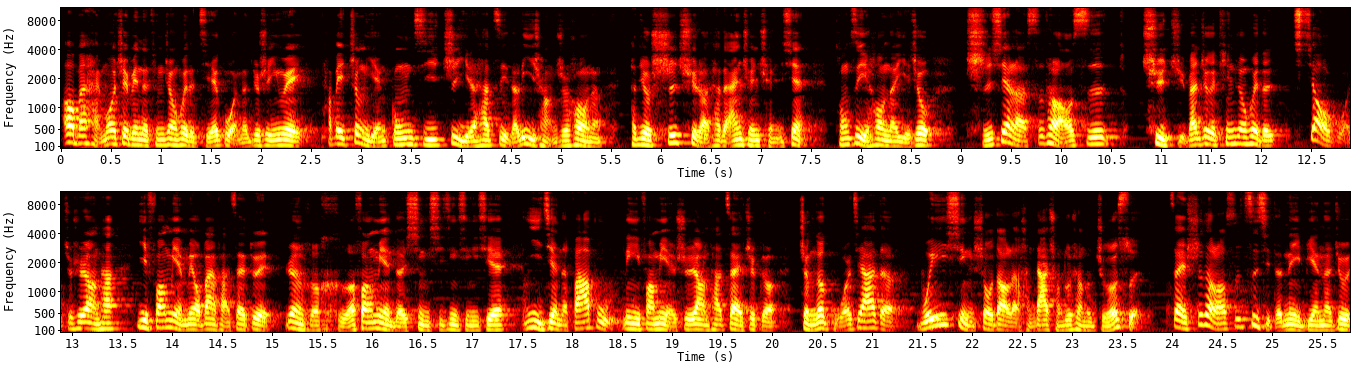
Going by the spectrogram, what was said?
奥本海默这边的听证会的结果呢，就是因为他被证言攻击，质疑了他自己的立场之后呢，他就失去了他的安全权限。从此以后呢，也就。实现了斯特劳斯去举办这个听证会的效果，就是让他一方面没有办法再对任何核方面的信息进行一些意见的发布，另一方面也是让他在这个整个国家的威信受到了很大程度上的折损。在施特劳斯自己的那边呢，就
